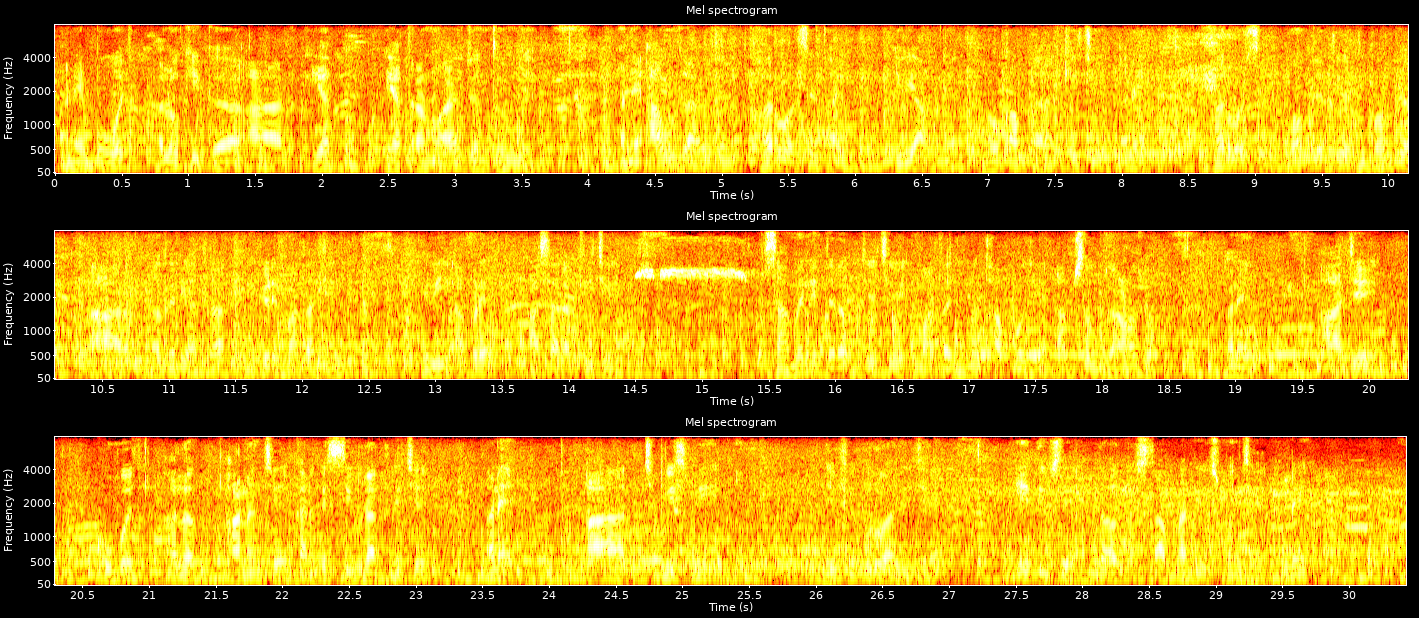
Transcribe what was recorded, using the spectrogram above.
અને બહુ જ અલૌકિક આ યાત્રાનું આયોજન થયું છે. અને આવું જ આયોજન હર વર્ષે થાય એવી આપણે મનોકામના રાખીએ છીએ. અને હર વર્ષે ભવ્યથી અતિ ભવ્ય આ નગરયાત્રા નીકળે માતાજીની એવી આપણે આશા રાખીએ છીએ. સામેની તરફ જે છે માતાજીનો થાપો છે, આપ સૌ જાણો છો. અને આજે ખૂબ જ અલગ આનંદ છે, કારણ કે શિવરાત્રિ છે અને આ છવ્વીસમી જે ફેબ્રુઆરી છે, એ દિવસે અમદાવાદનો સ્થાપના દિવસ પણ છે. એટલે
